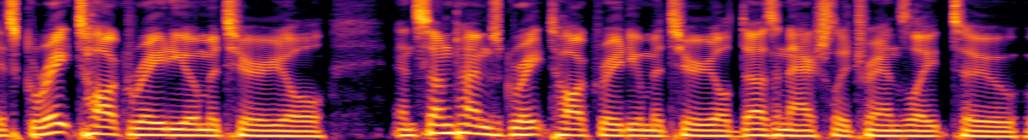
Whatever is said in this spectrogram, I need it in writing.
It's great talk radio material, and sometimes great talk radio material doesn't actually translate to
